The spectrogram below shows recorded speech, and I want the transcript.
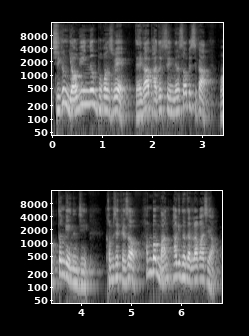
지금 여기 있는 보건소에 내가 받을 수 있는 서비스가 어떤 게 있는지 검색해서 한 번만 확인해 달라고 하세요.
